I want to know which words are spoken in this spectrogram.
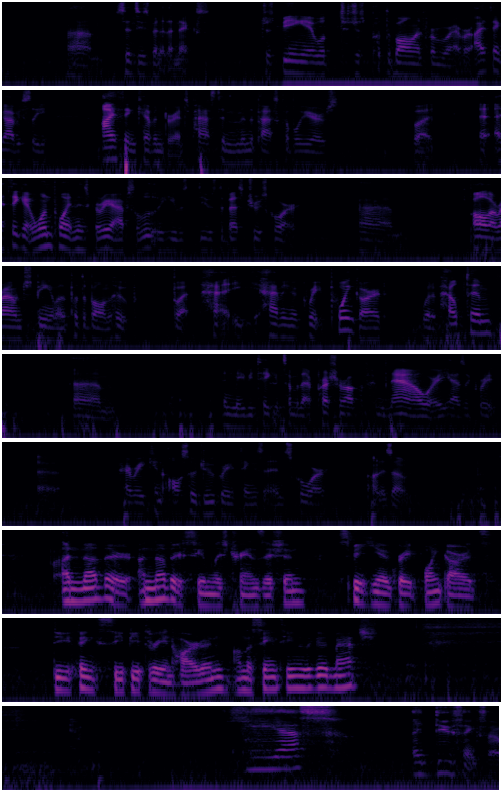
um, since he's been at the Knicks. Just being able to just put the ball in from wherever. I think obviously, I think Kevin Durant's passed him in the past couple years, but I think at one point in his career, absolutely, he was he was the best true scorer, um, all around, just being able to put the ball in the hoop. But ha- having a great point guard would have helped him, um, and maybe taking some of that pressure off of him now, where he has a great. Uh, Kyrie can also do great things and score on his own. But, another another seamless transition. Speaking of great point guards, do you think CP3 and Harden on the same team is a good match? Yes, I do think so.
